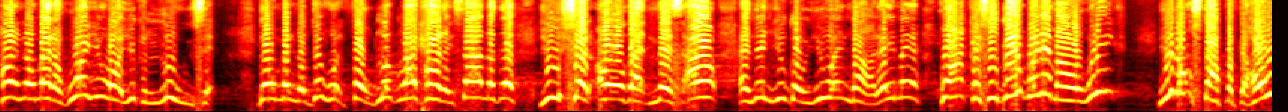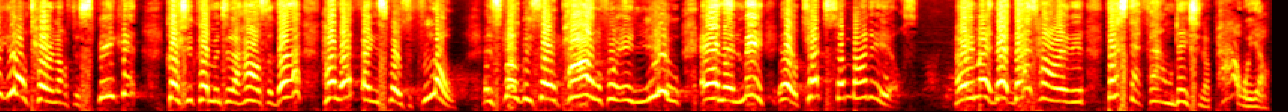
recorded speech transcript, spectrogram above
how no matter where you are, you can lose it. Don't make no difference what folk look like, how they sound that. You shut all that mess out, and then you go, you ain't God. Amen. Why? Because you been with him all week. You don't stop up the hole. You don't turn off the speaker because you come into the house of God. How that thing's supposed to flow. It's supposed to be so powerful in you and in me. It'll touch somebody else. Amen. That, that's how it is. That's that foundation of power, y'all.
